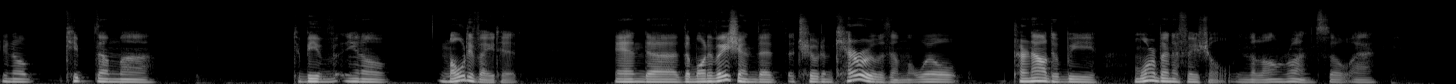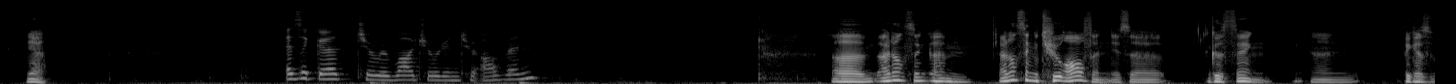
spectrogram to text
you know keep them uh, to be you know motivated. And uh, the motivation that the children carry with them will turn out to be more beneficial in the long run. So uh, yeah. Is it good to reward children too often? Um, I don't think um, I don't think too often is a good thing, um, because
